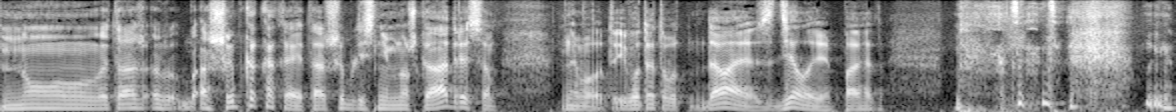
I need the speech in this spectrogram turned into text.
Ну, это ош- ошибка какая-то. Ошиблись немножко адресом. Вот. И вот это вот, давай, сделай по это.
